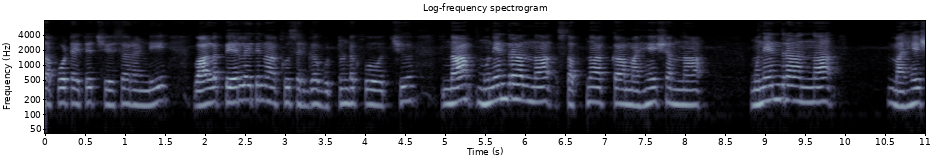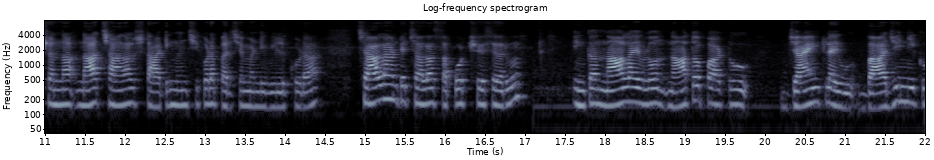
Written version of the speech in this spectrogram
సపోర్ట్ అయితే చేశారండి. వాళ్ళ పేర్లు అయితే నాకు సరిగ్గా గుర్తుండకపోవచ్చు. నా మునేంద్ర అన్న స్వప్న అక్క మహేష్ అన్న మునేంద్ర అన్న మహేష్ అన్న నా ఛానల్ స్టార్టింగ్ నుంచి కూడా పరిచయం అండి వీళ్ళు కూడా. చాలా అంటే చాలా సపోర్ట్ చేశారు. ఇంకా నా లైవ్లో నాతో పాటు జాయింట్ లైవ్ బాజీ నీకు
